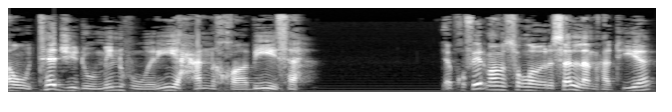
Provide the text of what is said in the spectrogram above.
أو تجد منه ريحا خبيثة Der Prophet Muhammad wasallam hat hier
